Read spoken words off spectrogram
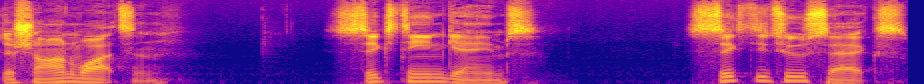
Deshaun Watson, 16 games, 62 sacks,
